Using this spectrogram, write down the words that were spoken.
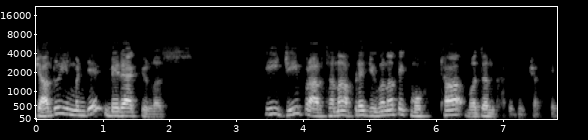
जादुई म्हणजे मेरॅक्युलस ती जी प्रार्थना आपल्या जीवनात एक मोठा बदल घडवू शकते.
